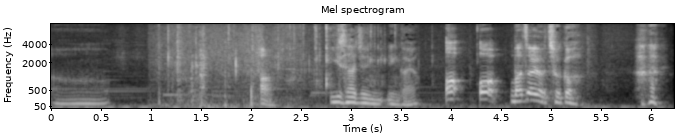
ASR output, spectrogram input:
어, 어, 이 사진인가요? 어, 어, 맞아요, 저거.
